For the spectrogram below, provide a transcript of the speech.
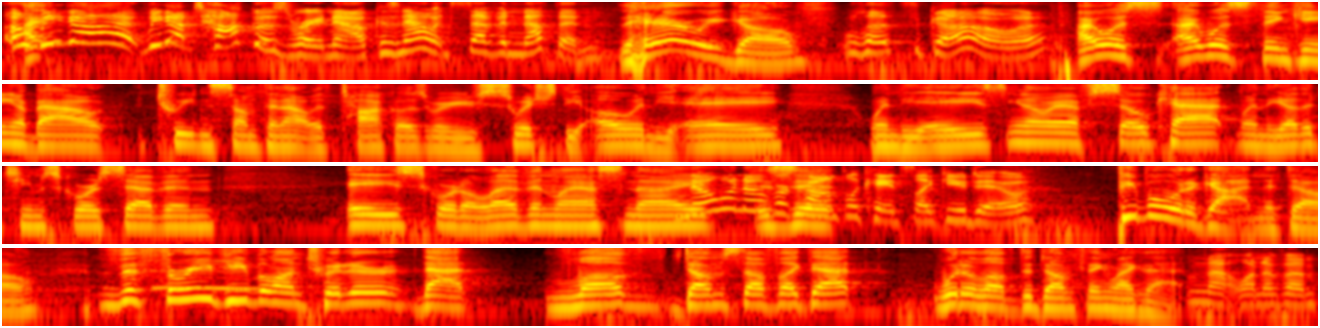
Oh, I- we got we got tacos right now because now it's seven nothing. There we go. Let's go. I was I was thinking about tweeting something out with tacos where you switch the O and the A when the A's, you know, we have SoCat when the other team scores seven. A's scored eleven last night. No one Is it- overcomplicates like you do. people would have gotten it though. The three people on Twitter that love dumb stuff like that would have loved a dumb thing like that. I'm not one of them.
